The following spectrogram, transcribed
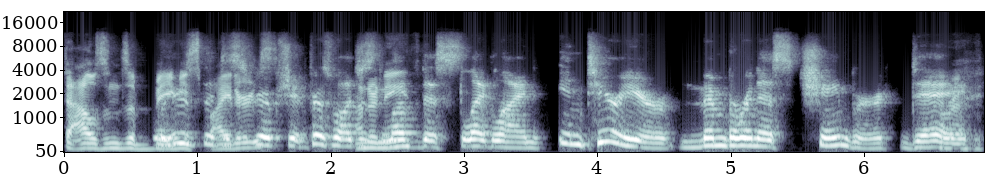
thousands of Well, baby here's the spiders. description. First of all, I just underneath. love this slug line. Interior membranous chamber day. Right.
